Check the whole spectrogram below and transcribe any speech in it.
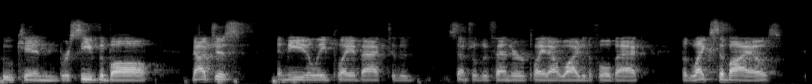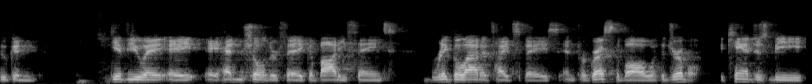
who can receive the ball, not just immediately play it back to the central defender, play it out wide to the fullback, but like Ceballos, who can give you a, a, a head and shoulder fake, a body feint, wriggle out of tight space, and progress the ball with a dribble. It can't just be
